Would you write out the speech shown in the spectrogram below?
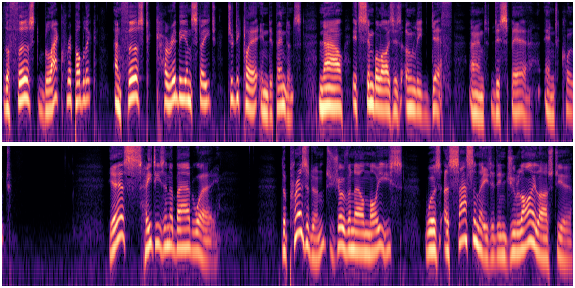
the first black republic and first Caribbean state to declare independence. Now it symbolizes only death and despair. Yes, Haiti's in a bad way. The president, Jovenel Moïse, was assassinated in July last year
